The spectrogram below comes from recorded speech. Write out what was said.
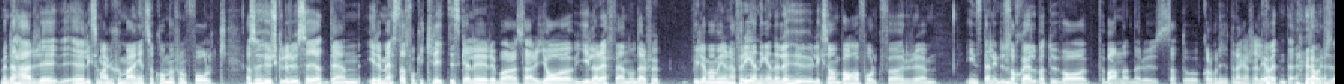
Men det här liksom engagemanget som kommer från folk, alltså hur skulle du säga att den, är det mest att folk är kritiska eller är det bara så här, jag gillar FN och därför vill jag vara med i den här föreningen eller hur liksom, vad har folk för eh, inställning? Du Mm. sa själv att du var förbannad när du satt och kollade på nyheterna kanske, eller jag Ja. vet inte. Ja, precis,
